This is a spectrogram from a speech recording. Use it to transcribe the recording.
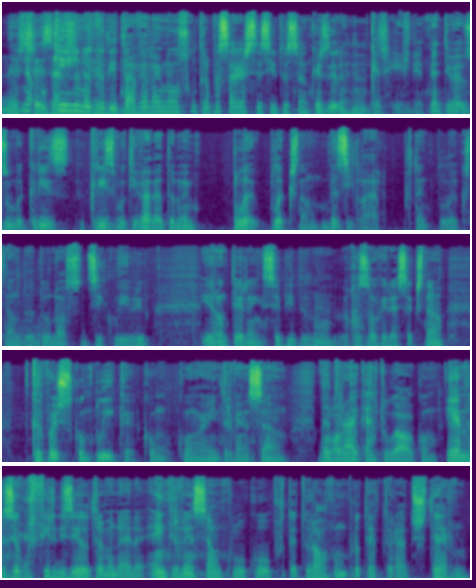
nestes não, que é. O que é inacreditável que... é não se ultrapassar esta situação. Quer dizer, uhum. quer dizer, evidentemente tivemos uma crise, crise motivada também pela, pela questão basilar, portanto, pela questão de, do nosso desequilíbrio e não terem sabido uhum. resolver essa questão que depois se complica com, com a intervenção, da coloca troika? Portugal como. É, mas eu prefiro dizer de outra maneira. A intervenção colocou o protetoral como protetorado externo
